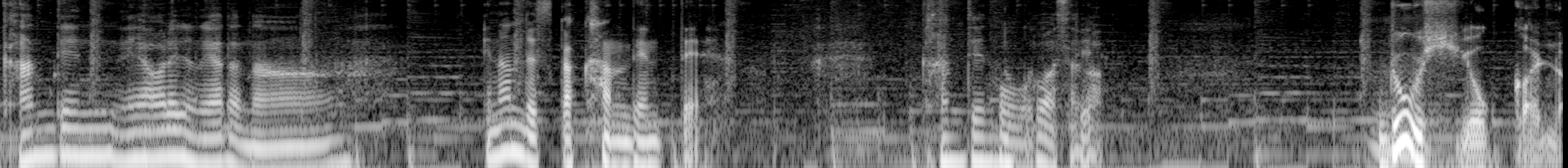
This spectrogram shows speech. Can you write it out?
感電狙われるの嫌だなえ、何ですか、感電って。感電の怖さが。どうしようかな。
